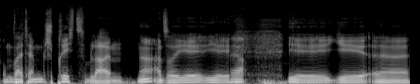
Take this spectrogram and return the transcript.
um weiter im Gespräch zu bleiben. Ne? Also je, je, Ja. je, je äh,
